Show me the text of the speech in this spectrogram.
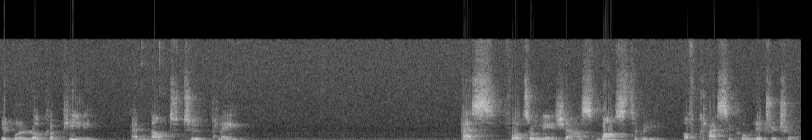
It will look appealing and not too plain. As for Zhou Lianxia's mastery of classical literature,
